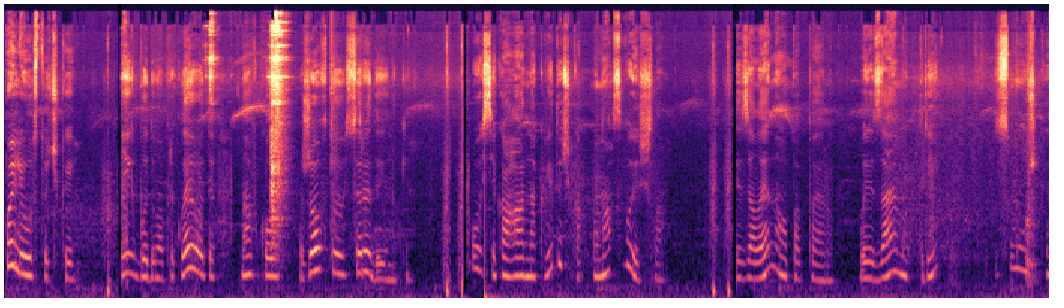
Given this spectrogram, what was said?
пелюсточки. Їх будемо приклеювати навколо жовтої серединки. Ось яка гарна квіточка у нас вийшла. Із зеленого паперу вирізаємо три смужки.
